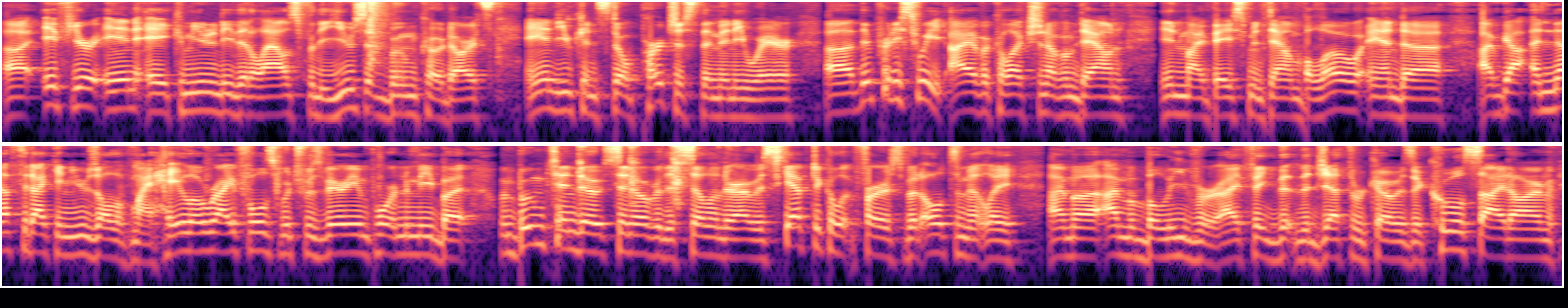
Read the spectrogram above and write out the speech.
uh, if you're in a community that allows for the use of Boomco darts and you can still purchase them anywhere, uh, they're pretty sweet. I have a collection of them down in my basement down below and uh, I've got enough that I can use all of my Halo rifles, which was very important to me. But when Boomtendo sent over the cylinder, I was skeptical at first, but ultimately I'm a, I'm a believer. I think that the Jethrico is a cool sidearm,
